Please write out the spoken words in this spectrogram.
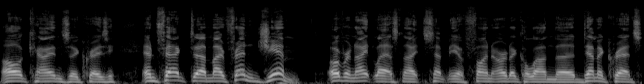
all kinds of crazy. In fact, uh, my friend Jim overnight last night sent me a fun article on the Democrats.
